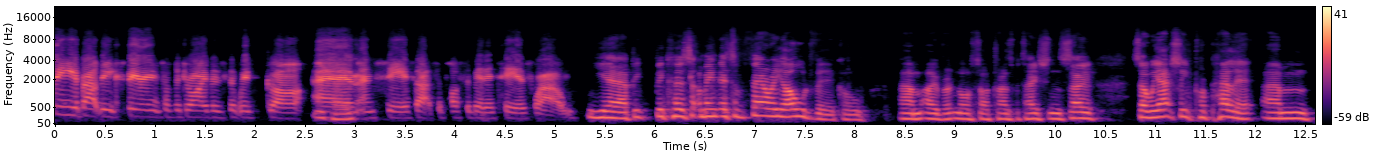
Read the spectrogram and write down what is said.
see about the experience of the drivers that we've got um, and see if that's a possibility as well. Yeah, be, because I mean it's a very old vehicle um, over at North Star Transportation. So so we actually propel it. Um,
